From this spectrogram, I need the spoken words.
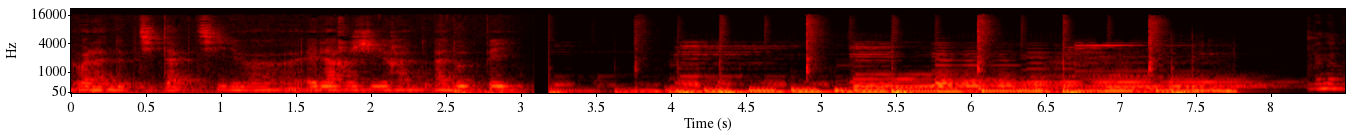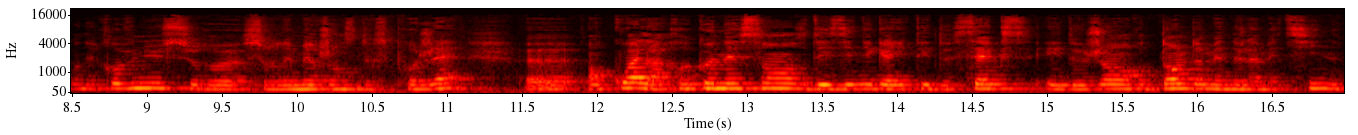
voilà, de petit à petit élargir à, d'autres pays. Maintenant qu'on est revenu sur, sur l'émergence de ce projet, en quoi la reconnaissance des inégalités de sexe et de genre dans le domaine de la médecine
